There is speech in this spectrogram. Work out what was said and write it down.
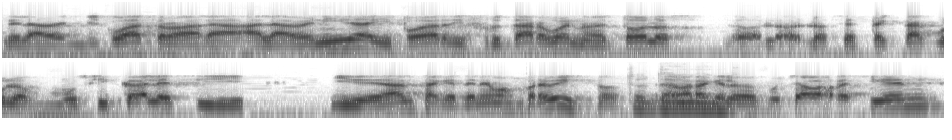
de la 24 a la, a la avenida y poder disfrutar, bueno, de todos los, los, los espectáculos musicales y, y de danza que tenemos previstos. La verdad que lo escuchaba recién,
